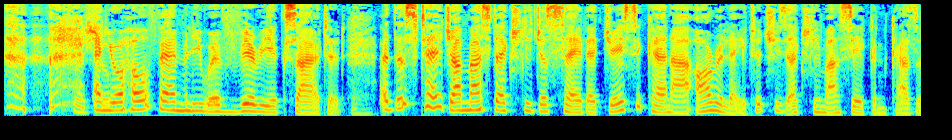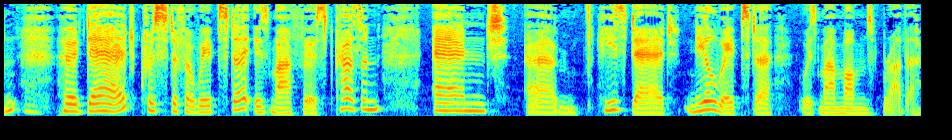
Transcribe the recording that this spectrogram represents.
And your whole family were very excited. At this stage, I must actually just say that Jessica and I are related. She's actually my second cousin. Mm. Her dad, Christopher Webster, is my first cousin. And um, his dad, Neil Webster, was my mom's brother.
